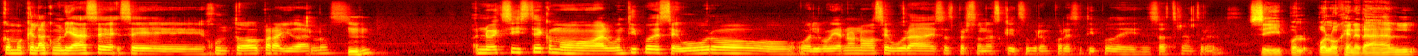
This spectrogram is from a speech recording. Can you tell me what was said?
como que la comunidad se, se juntó para ayudarlos. ¿No existe como algún tipo de seguro o, el gobierno no asegura a esas personas que sufren por ese tipo de desastres naturales? Sí, por, lo general,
